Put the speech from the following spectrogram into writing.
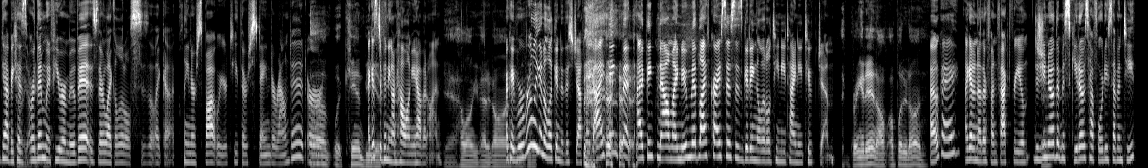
Yeah, because or then if you remove it, is there like a little is it like a cleaner spot where your teeth are stained around it, or Um, well, it can be. I guess if- depending on how long you have it on. Yeah, how long you've had it on. Okay, we're really going to look into this, Jeff. Like, I think that I think now my new midlife crisis is getting a little teeny tiny tooth gem. bring it in. I'll I'll put it on. Okay, I got another fun fact for you. Did you know that mosquitoes have forty-seven teeth?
